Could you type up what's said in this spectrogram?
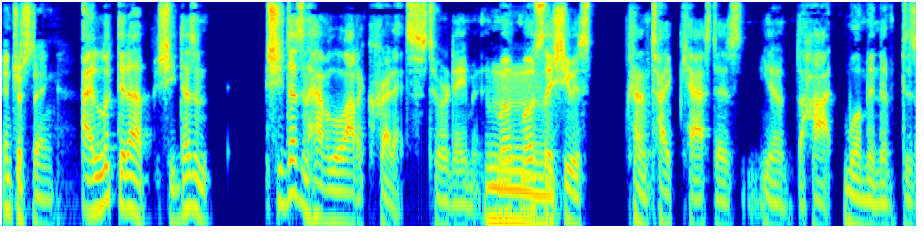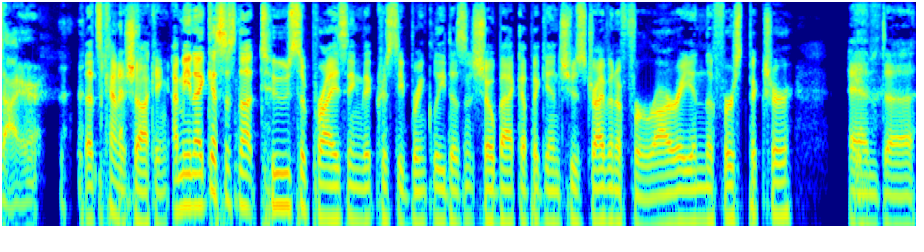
interesting. I looked it up. She doesn't. She doesn't have a lot of credits to her name. Hmm. Mostly, she was kind of typecast as you know the hot woman of desire. That's kind of shocking. I mean, I guess it's not too surprising that Christie Brinkley doesn't show back up again. She was driving a Ferrari in the first picture, and uh,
